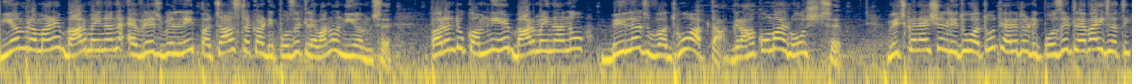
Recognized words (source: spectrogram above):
નિયમ પ્રમાણે બાર મહિનાના એવરેજ બિલની પચાસ ટકા ડિપોઝિટ લેવાનો નિયમ છે. પરંતુ કંપનીએ બાર મહિનાનું બિલ જ વધુ આપતા ગ્રાહકોમાં રોષ છે. વીજ કનેક્શન લીધું હતું ત્યારે તો ડિપોઝિટ લેવાઈ જ હતી.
